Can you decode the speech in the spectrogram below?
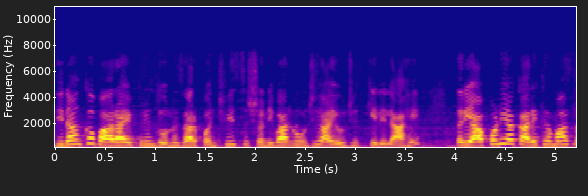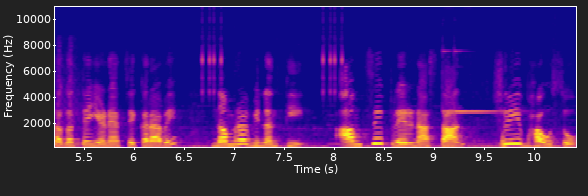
दिनांक बारा एप्रिल दोन हजार पंचवीस शनिवार रोजी आयोजित केलेला आहे. तरी आपण या कार्यक्रमास अगत्य येण्याचे करावे नम्र विनंती. आमचे प्रेरणास्थान श्री भाऊसो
